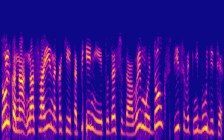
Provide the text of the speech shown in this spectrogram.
только на, на свои, на какие-то пени и туда-сюда. Вы мой долг списывать не будете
